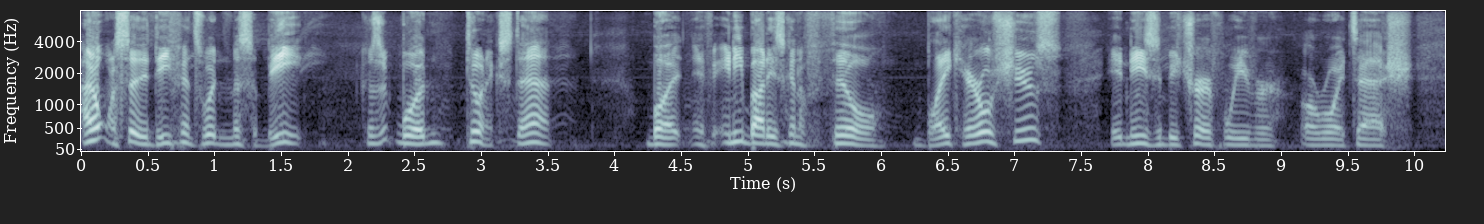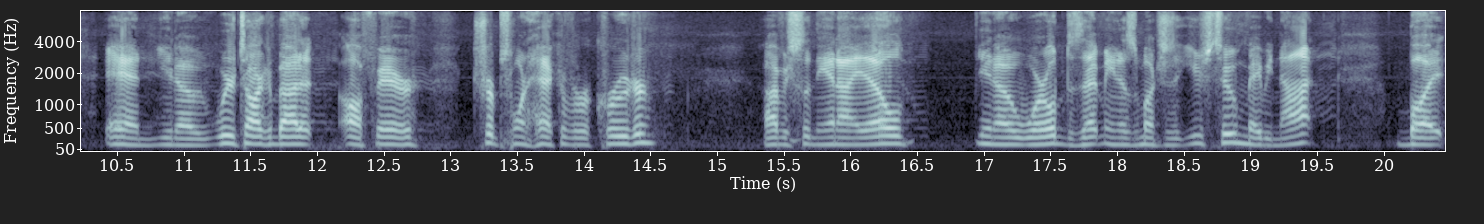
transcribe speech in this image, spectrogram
I don't want to say the defense wouldn't miss a beat because it would to an extent. But if anybody's going to fill Blake Harrell's shoes, it needs to be Trip Weaver or Roy Tesh. And, you know, we were talking about it off air. Trip's one heck of a recruiter. Obviously, in the NIL, you know, world, does that mean as much as it used to? Maybe not. But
